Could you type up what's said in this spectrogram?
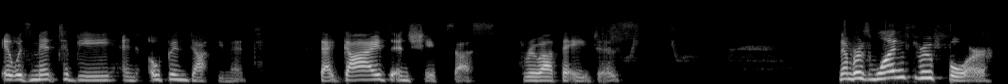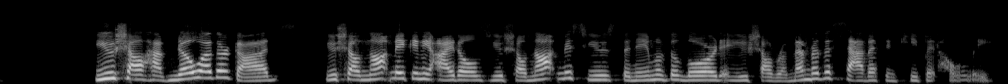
It was meant to be an open document that guides and shapes us throughout the ages. Numbers one through four You shall have no other gods. You shall not make any idols. You shall not misuse the name of the Lord, and you shall remember the Sabbath and keep it holy.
